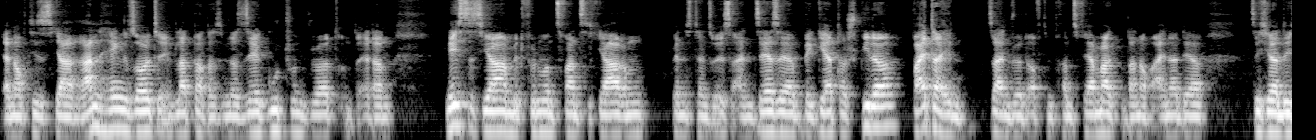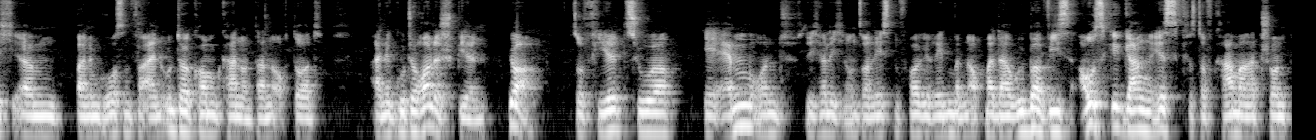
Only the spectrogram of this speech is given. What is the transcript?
er noch dieses Jahr ranhängen sollte in Gladbach, dass ihm das sehr gut tun wird und er dann nächstes Jahr mit 25 Jahren, wenn es denn so ist, ein sehr, sehr begehrter Spieler weiterhin sein wird auf dem Transfermarkt und dann auch einer, der sicherlich ähm, bei einem großen Verein unterkommen kann und dann auch dort eine gute Rolle spielen. Ja, so viel zur EM und sicherlich in unserer nächsten Folge reden wir dann auch mal darüber, wie es ausgegangen ist. Christoph Kramer hat schon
